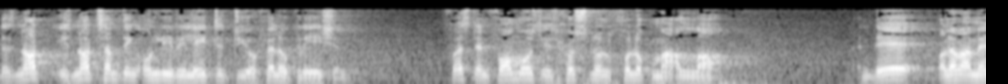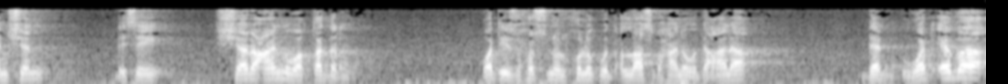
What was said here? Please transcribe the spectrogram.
does not, is not something only related to your fellow creation. First and foremost is husnul khuluq ma'allah. And they, ulama mention, they say, shar'an wa qadran. What is husnul khuluq with Allah subhanahu wa ta'ala? That whatever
